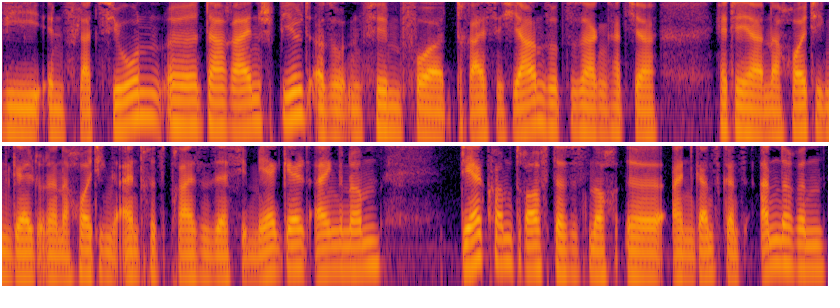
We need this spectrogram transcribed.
wie Inflation äh, da reinspielt, also ein Film vor 30 Jahren sozusagen hat ja hätte ja nach heutigem Geld oder nach heutigen Eintrittspreisen sehr viel mehr Geld eingenommen. Der kommt drauf, dass es noch äh, einen ganz, ganz anderen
